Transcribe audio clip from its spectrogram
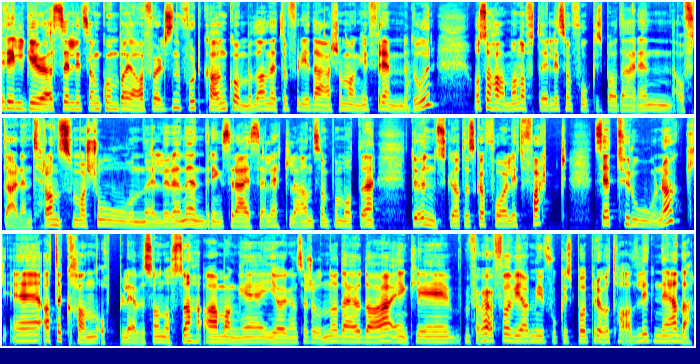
religiøse litt sånn kumbaya-følelsen fort kan komme da, nettopp fordi det er så mange fremmedord. Og så har man ofte litt sånn fokus på at det er en, ofte er det en transformasjon eller en endringsreise eller et eller annet som på en måte Du ønsker jo at det skal få litt fart. Så jeg tror nok eh, at det kan oppleves sånn også av mange i organisasjonen. Og det er jo da egentlig, i hvert fall vi har mye fokus på å prøve å ta det litt ned, da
